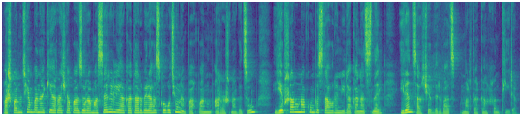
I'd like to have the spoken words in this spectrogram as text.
Պաշտպանության բանակի առաջապահ զորամասերը լիակատար վերահսկողություն են պահպանում առաջնագծում եւ շարունակում վստահորեն իրականացնել իրենց արժեվ դրված մարտական խնդիրը։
